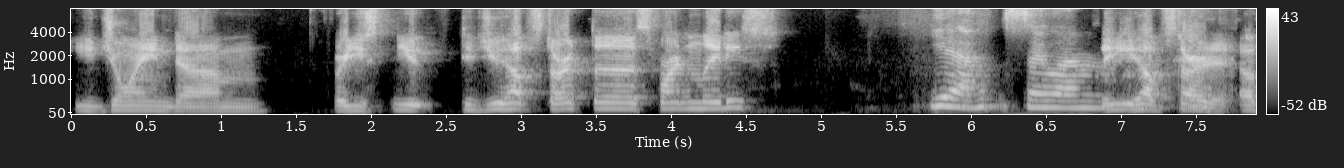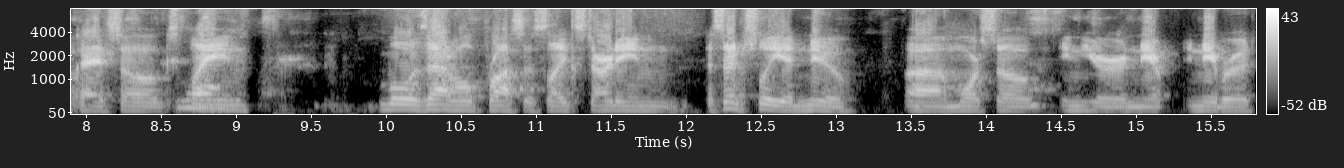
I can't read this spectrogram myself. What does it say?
you joined, um, or you you did you help start the Spartan Ladies? Yeah. So um. So you helped start it. Okay, so explain. Yeah. What was that whole process like? Starting essentially anew, uh, more so in your na- neighborhood.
